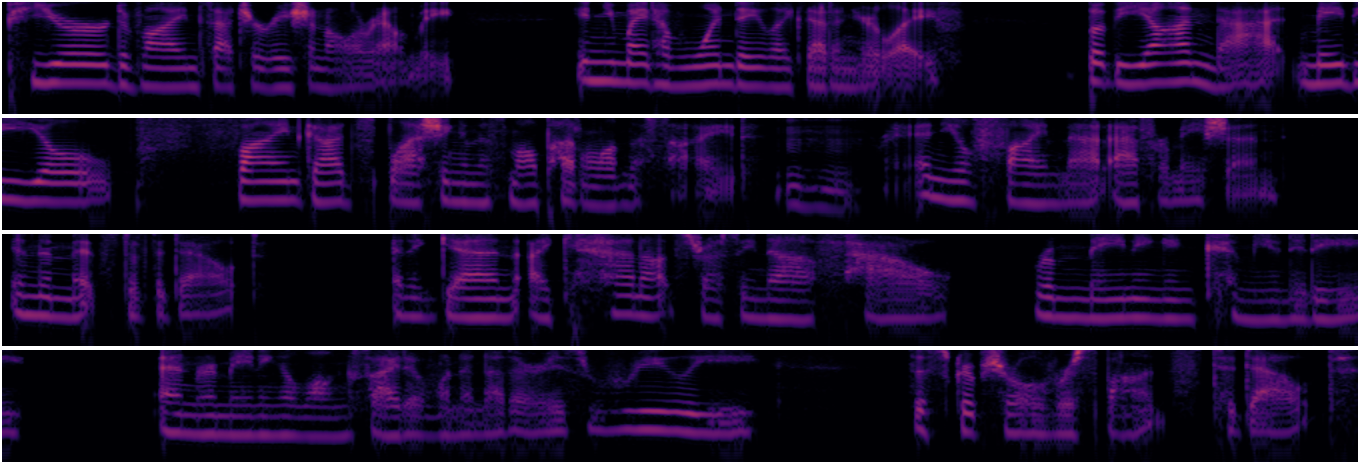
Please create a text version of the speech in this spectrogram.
pure divine saturation all around me. And you might have one day like that in your life. But beyond that, maybe you'll find God splashing in the small puddle on the side. Mm-hmm. Right? And you'll find that affirmation in the midst of the doubt. And again, I cannot stress enough how remaining in community and remaining alongside of one another is really the scriptural response to doubt,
